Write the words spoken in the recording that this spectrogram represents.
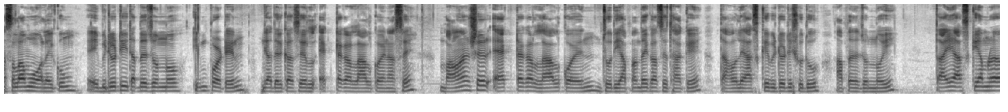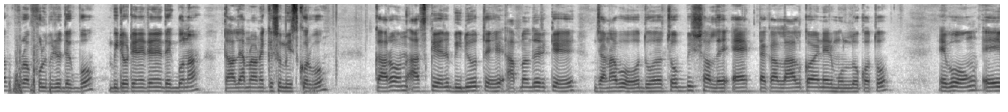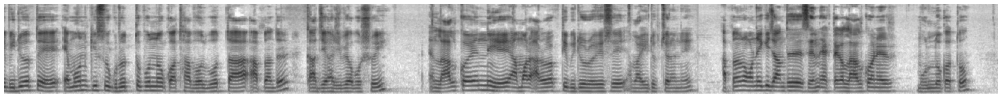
আসসালামু আলাইকুম। এই ভিডিওটি তাদের জন্য ইম্পর্টেন্ট যাদের কাছে এক টাকার লাল কয়েন আছে। বাংলাদেশের এক টাকার লাল কয়েন যদি আপনাদের কাছে থাকে, তাহলে আজকে ভিডিওটি শুধু আপনাদের জন্যই। তাই আজকে আমরা পুরো ফুল ভিডিও দেখব। ভিডিও টেনে টেনে দেখব না, তাহলে আমরা অনেক কিছু মিস করব। কারণ আজকের ভিডিওতে আপনাদেরকে জানাব দু হাজার চব্বিশ সালে এক টাকা লাল কয়েনের মূল্য কত? এবং এই ভিডিওতে এমন কিছু গুরুত্বপূর্ণ কথা বলব তা আপনাদের কাজে আসবে অবশ্যই। লাল কয়েন নিয়ে আমার আরও একটি ভিডিও রয়েছে আমার ইউটিউব চ্যানেলে। আপনারা অনেকেই জানতে চেয়েছেন এক টাকা লাল কয়েনের মূল্য কত।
